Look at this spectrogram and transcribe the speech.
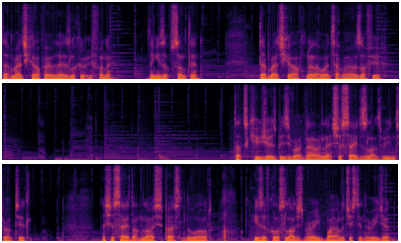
That Magikarp over there is looking at me funny. I think he's up to something. Dead Magikarp. No, that won't take my eyes off you. That's is busy right now, and let's just say doesn't like to be interrupted. Let's just say he's not the nicest person in the world. He's of course the largest marine biologist in the region,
